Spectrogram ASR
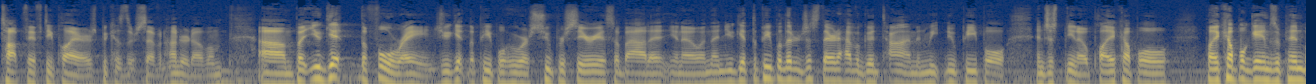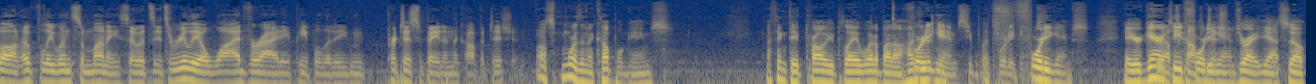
top 50 players because there's 700 of them. Um, but you get the full range. You get the people who are super serious about it, you know, and then you get the people that are just there to have a good time and meet new people and just you know play a couple play a couple games of pinball and hopefully win some money. So it's it's really a wide variety of people that even participate in the competition. Well, it's more than a couple games. I think they probably play what about hundred 40 games. You play 40 games. Forty games. Yeah, you're guaranteed forty games, right? Yeah. So,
